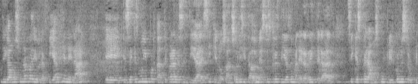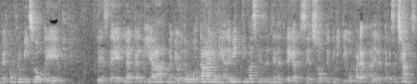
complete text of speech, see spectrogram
digamos, una radiografía general eh, que sé que es muy importante para las entidades y que nos han solicitado en estos tres días de manera reiterada. Sí que esperamos cumplir con nuestro primer compromiso eh, desde la Alcaldía Mayor de Bogotá, la unidad de víctimas, que es el la entrega del censo definitivo para adelantar las acciones.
